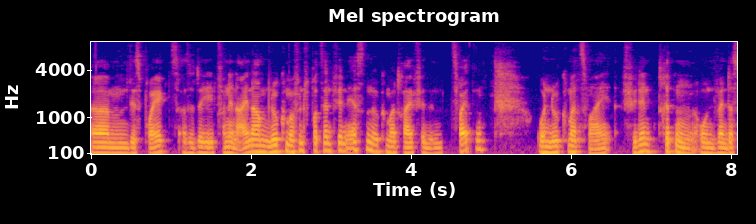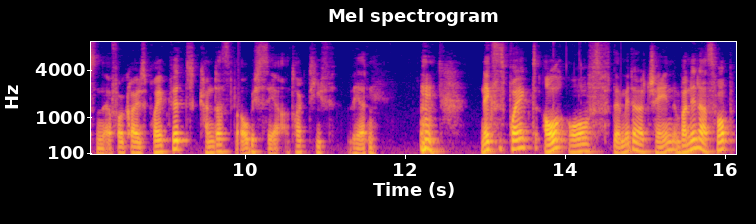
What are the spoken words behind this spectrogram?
ähm, des Projekts, also die, von den Einnahmen 0,5 Prozent für den ersten, 0,3 für den zweiten und 0,2 für den dritten. Und wenn das ein erfolgreiches Projekt wird, kann das, glaube ich, sehr attraktiv werden. Nächstes Projekt, auch auf der Meta-Chain, Vanilla Swap,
